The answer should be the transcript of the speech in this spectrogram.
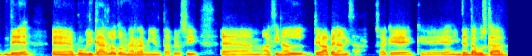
de eh, publicarlo con una herramienta, pero sí, em, al final te va a penalizar. O sea que, intenta buscar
